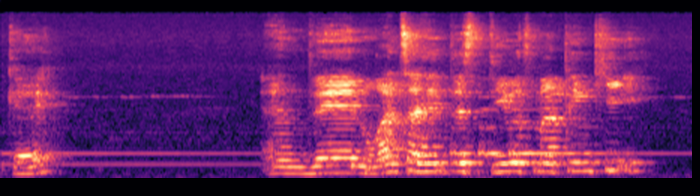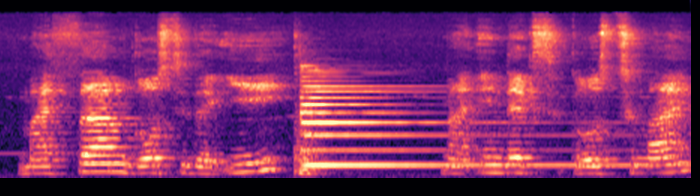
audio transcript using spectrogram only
Okay? And then once I hit this D with my pinky, my thumb goes to the E, my index goes to my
